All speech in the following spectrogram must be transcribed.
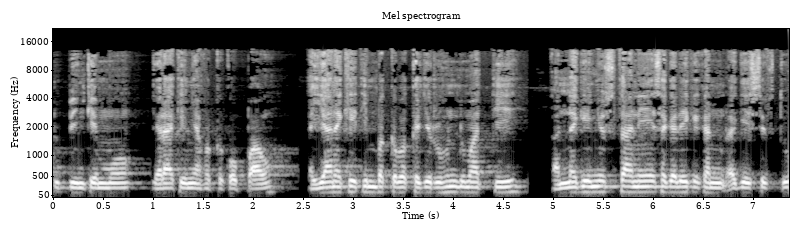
dubbiin kee immoo garaa keenyaaf akka qophaa'u ayyaana keetiin bakka bakka jirru hundumaatti kan nageenyus taanee sagalee kee kan nu dhageessiftu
